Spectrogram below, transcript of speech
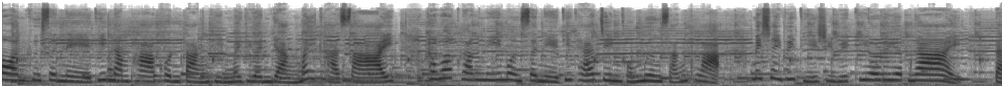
มอญคือเสน่ห์ที่นำพาคนต่างถิ่นมาเยือนอย่างไม่ขาดสายทว่าครั้งนี้มนต์เสน่ห์ที่แท้จริงของเมืองสังขละ ไม่ใช่วิถีชีวิตที่เรียบง่าย แต่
